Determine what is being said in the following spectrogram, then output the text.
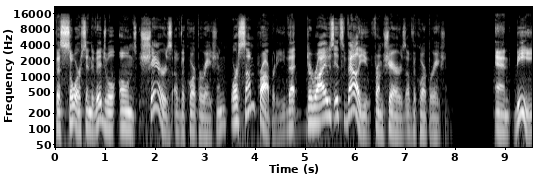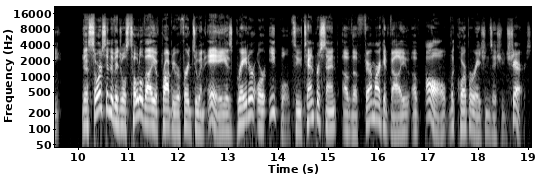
the source individual owns shares of the corporation or some property that derives its value from shares of the corporation. And B, the source individual's total value of property referred to in A is greater or equal to 10% of the fair market value of all the corporation's issued shares.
